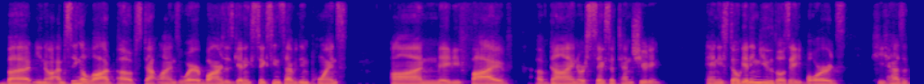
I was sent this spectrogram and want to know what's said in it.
But you know, I'm seeing a lot of stat lines where Barnes is getting 16, 17 points on maybe five of nine or six of 10 shooting. And he's still getting you those eight boards he has a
